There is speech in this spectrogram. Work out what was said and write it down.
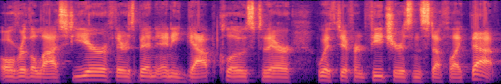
over the last year, if there's been any gap closed there with different features and stuff like that.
